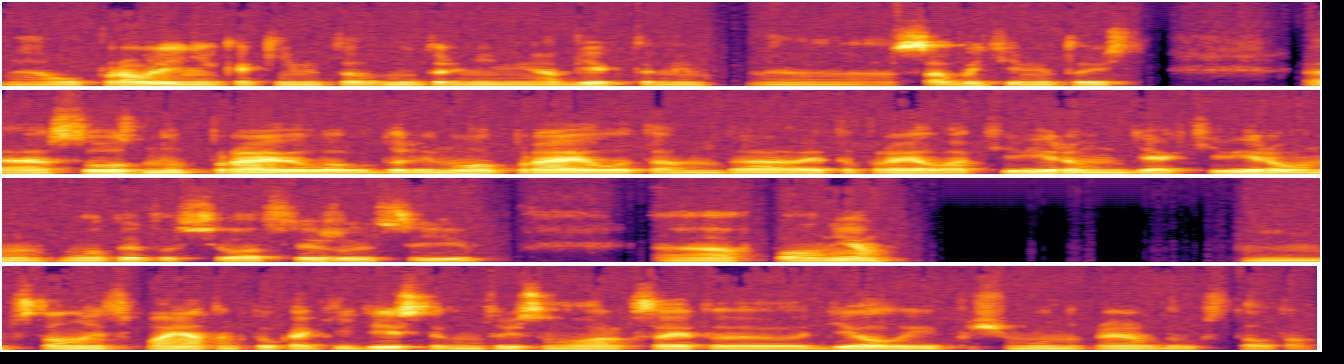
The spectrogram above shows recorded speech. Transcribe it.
э, управления какими-то внутренними объектами, э, событиями, то есть создано правило, удалено правило, там, да, это правило активировано, деактивировано, вот это все отслеживается и вполне становится понятно, кто какие действия внутри самого сайта делал и почему, например, вдруг стал там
